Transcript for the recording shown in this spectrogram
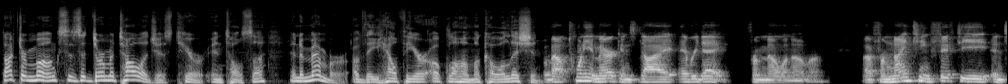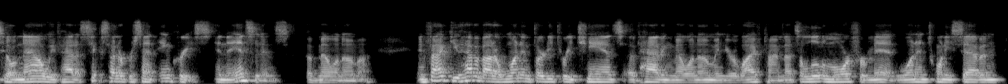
Dr. Monks is a dermatologist here in Tulsa and a member of the Healthier Oklahoma Coalition. About 20 Americans die every day from melanoma. Uh, from 1950 until now, we've had a 600% increase in the incidence of melanoma. In fact, you have about a 1 in 33 chance of having melanoma in your lifetime. That's a little more for men, 1 in 27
